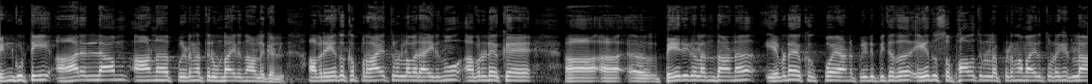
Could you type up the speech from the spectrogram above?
പെൺകുട്ടി ആരെല്ലാം ആണ് പീഡനത്തിലുണ്ടായിരുന്ന ആളുകൾ? അവർ ഏതൊക്കെ പ്രായത്തിലുള്ളവരായിരുന്നു? അവരുടെയൊക്കെ പേരുകൾ എന്താണ്? എവിടെയൊക്കെ പോയാണ് പീഡിപ്പിച്ചത്? ഏത് സ്വഭാവത്തിലുള്ള പീഡനമായിരുന്നു തുടങ്ങിയിട്ടുള്ള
